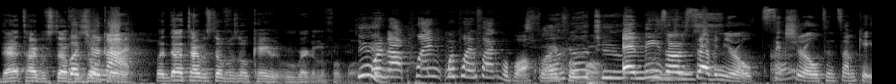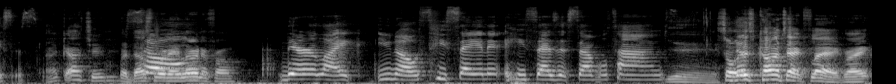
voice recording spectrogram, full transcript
That type of stuff But is you're okay. not. But that type of stuff is okay with regular football. Yeah. We're not playing. We're playing flag football. flag I football. got you. And these I'm are just- seven year olds, six year olds in some cases. I got you. But that's where they So- learn it from. They're like, you know, he's saying it. He says it several times. Yeah. So it's contact flag, right?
